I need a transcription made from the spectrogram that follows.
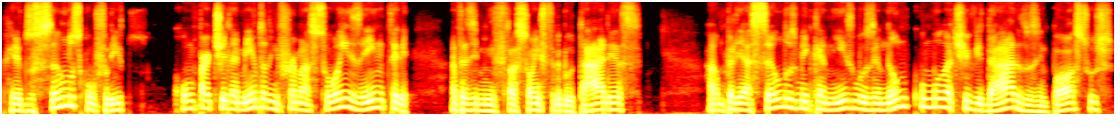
redução dos conflitos, compartilhamento de informações entre as administrações tributárias, a ampliação dos mecanismos de não cumulatividade dos impostos,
